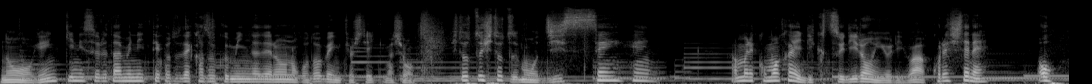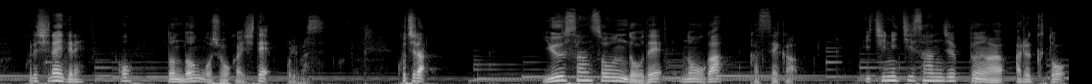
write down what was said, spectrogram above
脳を元気にするためにってことで家族みんなで脳のことを勉強していきましょう一つ一つもう実践編あんまり細かい理屈理論よりはこれしてねおこれしないでねをどんどんご紹介しております。こちら、有酸素運動で脳が活性化。1日30分歩くと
